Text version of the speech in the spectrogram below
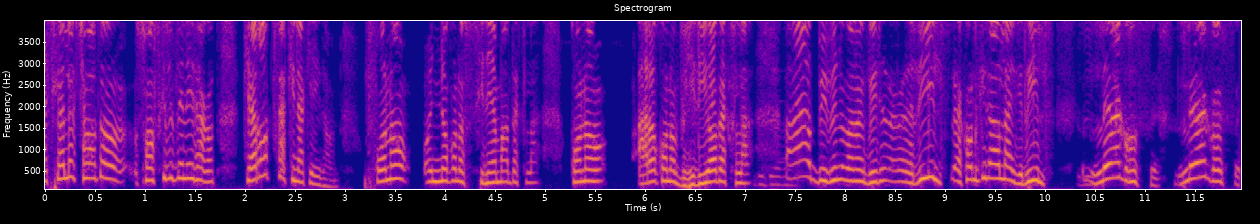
আজকালের সবাই তো সংস্কৃতি নেই থাকত কেরতটা কিনা কে ধন কোনো অন্য কোনো সিনেমা দেখলা কোনো আরও কোনো ভিডিও দেখলা বিভিন্ন ধরনের ভিডিও রিলস এখন কিনা লাগ রিলস। লেগ হচ্ছে লেগ হচ্ছে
